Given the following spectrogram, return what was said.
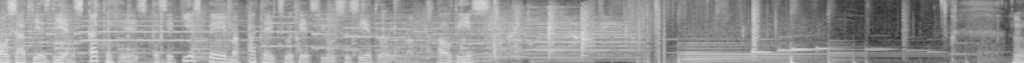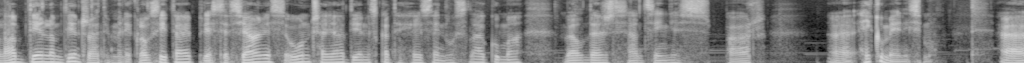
klausāties dienas katehēs, kas ir iespējama pateicoties jūsu ziedojumam. Paldies! Labdien, labdien, rādījumie klausītāji, priesteris Jānis, un šajā dienas katehēzē noslēgumā vēl dažas atziņas par uh, ekumenismu. Uh,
